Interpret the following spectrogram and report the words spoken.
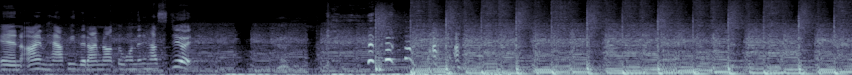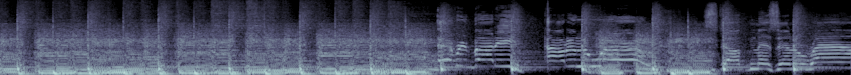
and I'm happy that I'm not the one that has to do it. Everybody out in the world, stop messing around.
